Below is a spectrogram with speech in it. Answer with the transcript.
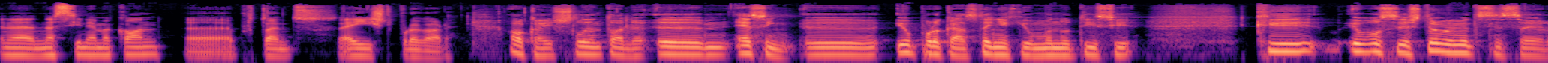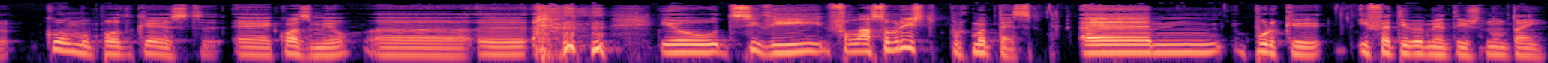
na, na CinemaCon. Uh, portanto, é isto por agora. Ok, excelente. Olha, é assim, eu por acaso tenho aqui uma notícia que eu vou ser extremamente sincero. Como o podcast é quase meu, eu decidi falar sobre isto porque me apetece. porque efetivamente isto não tem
